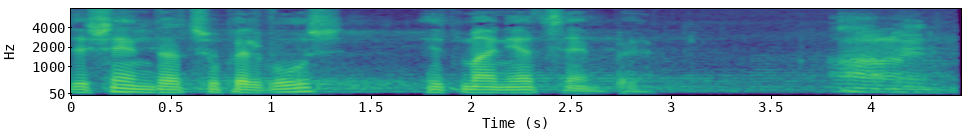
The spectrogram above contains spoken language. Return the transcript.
descendat super vos et maniat semper. Amen.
